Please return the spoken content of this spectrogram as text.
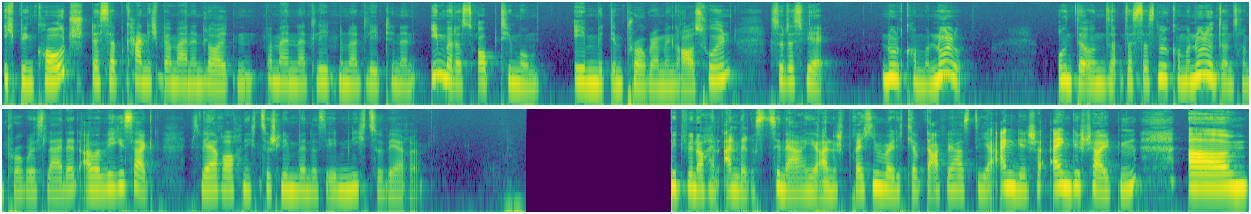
Ich bin Coach, deshalb kann ich bei meinen Leuten, bei meinen Athleten und Athletinnen immer das Optimum eben mit dem Programming rausholen, sodass wir 0,0 unter unser, dass das 0,0 unter unserem Progress leidet. Aber wie gesagt, es wäre auch nicht so schlimm, wenn das eben nicht so wäre. Damit wir noch ein anderes Szenario ansprechen, weil ich glaube, dafür hast du ja eingeschalten. Ähm,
